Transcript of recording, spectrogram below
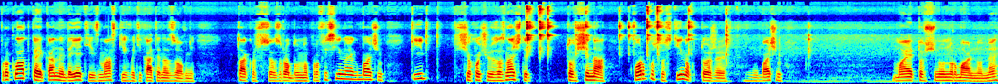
прокладка, яка не дає тій змазки витікати назовні. Також все зроблено професійно, як бачимо. І що хочу зазначити, товщина корпусу, стінок теж, як бачимо, має товщину нормальну, не,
